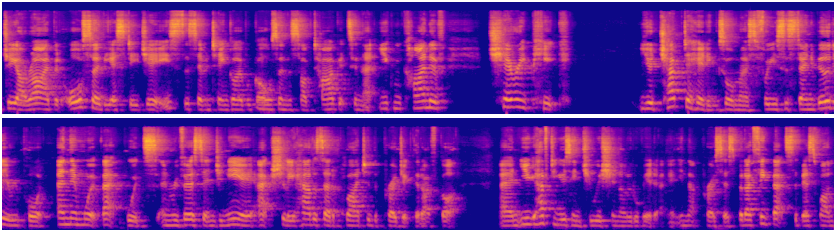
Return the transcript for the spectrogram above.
GRI, but also the SDGs, the 17 global mm. goals and the sub targets in that, you can kind of cherry pick your chapter headings almost for your sustainability report and then work backwards and reverse engineer actually how does that apply to the project that I've got. And you have to use intuition a little bit in that process, but I think that's the best one.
